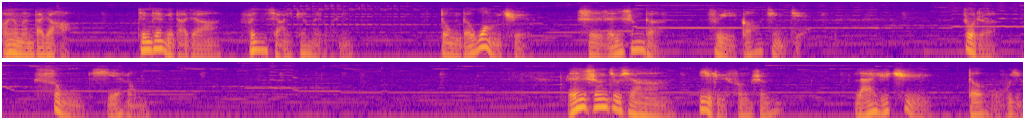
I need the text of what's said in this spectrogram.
朋友们，大家好，今天给大家分享一篇美文。懂得忘却，是人生的最高境界。作者：宋协龙。人生就像一缕风声，来与去都无影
